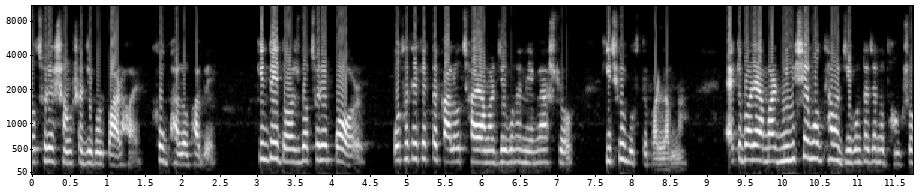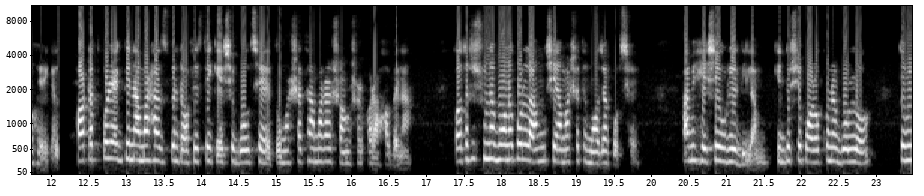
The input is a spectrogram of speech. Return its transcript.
বছরের সংসার জীবন পার হয়, খুব ভালোভাবে। কিন্তু এই দশ বছরের পর কোথা থেকে একটা কালো ছায়া আমার জীবনে নেমে আসলো কিছুই বুঝতে পারলাম না। একেবারে আমার নিমিষের মধ্যে আমার জীবনটা যেন ধ্বংস হয়ে গেল। হঠাৎ করে একদিন আমার হাজবেন্ড অফিস থেকে এসে বলছে, তোমার সাথে আমার আর সংসার করা হবে না। কথাটা শুনে মনে করলাম সে আমার সাথে মজা করছে। আমি হেসে উড়িয়ে দিলাম, কিন্তু সে পরক্ষণে বলল, তুমি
